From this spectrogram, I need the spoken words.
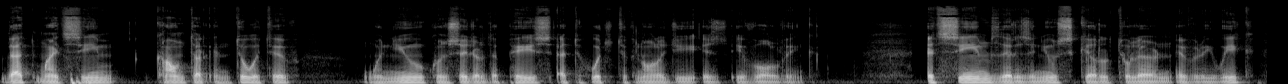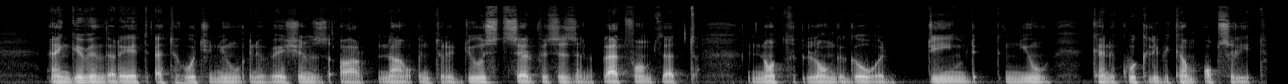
That might seem counterintuitive when you consider the pace at which technology is evolving. It seems there is a new skill to learn every week, and given the rate at which new innovations are now introduced, services and platforms that not long ago were deemed new can quickly become obsolete.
